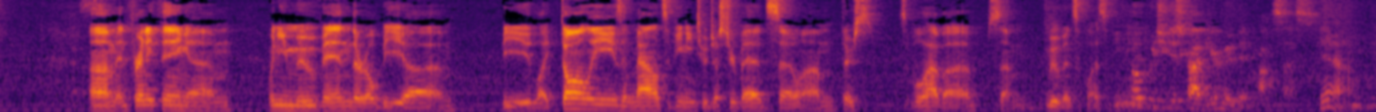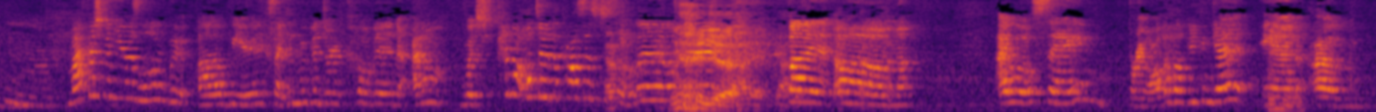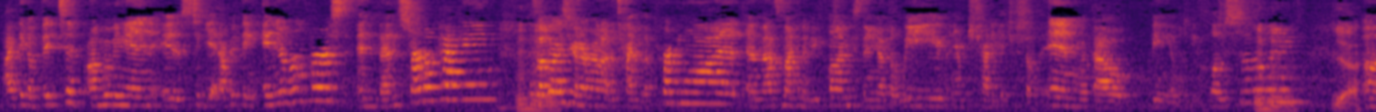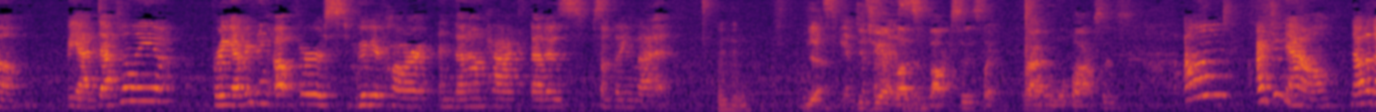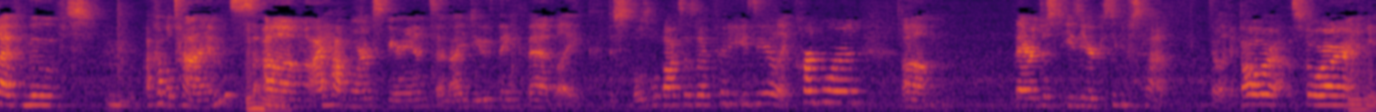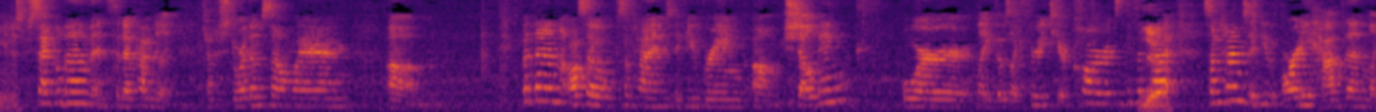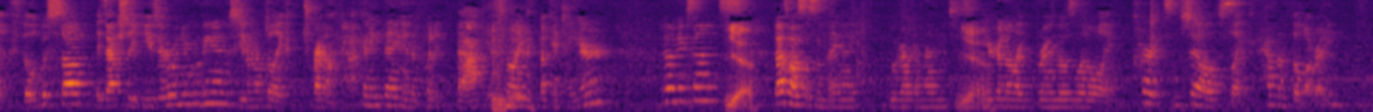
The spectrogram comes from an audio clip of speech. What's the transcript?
Um, and for anything, um, when you move in, there will be uh, be like dollies and mallets if you need to adjust your bed. So um, there's we'll have uh, some move-in supplies if you need Hope, would you describe your move-in process? Yeah. Hmm. My freshman year was a little bit uh, weird because I did move in during COVID. I don't, which kind of altered the process just a little bit. Yeah. Got it, got. But um, I will say, bring all the help you can get, and um, I think a big tip on moving in is to get everything in your room first, and then start unpacking. Because Mhm. otherwise, you're gonna run out of time in the parking lot, and that's not gonna be fun. Because then you have to leave, and you have to try to get yourself in without being able to be close to the Mhm. building. Yeah. Um, but yeah, definitely bring everything up first, move your car, and then unpack. That is something that hmm needs Yeah. to be Did you have lots of boxes, like grabbable boxes? Um, I do now. Now that I've moved Mm. a couple times, Mhm. um, I have more experience, and I do think that like disposable boxes are pretty easier, like cardboard. Um, they're just easier because you can just kind of they're like a dollar at the store, and you Mhm. can just recycle them instead of having to like try to store them somewhere. Um, but then also sometimes if you bring um, shelving or like those like three tier carts and things like Yeah. that. Sometimes if you already have them like filled with stuff, it's actually easier when you're moving in because you don't have to like try to unpack anything and then put it back into Mhm. like a container. If that makes sense. Yeah. That's also something I would recommend. Yeah. If you're gonna like bring those little like carts and shelves, like have them filled already.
